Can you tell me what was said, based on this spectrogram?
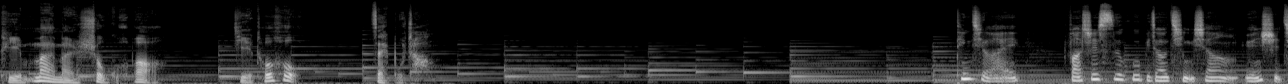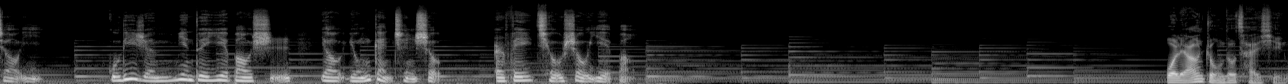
可以慢慢受果报，解脱后再补偿。听起来，法师似乎比较倾向原始教义。鼓励人面对业报时要勇敢承受，而非求受业报。我两种都采行。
